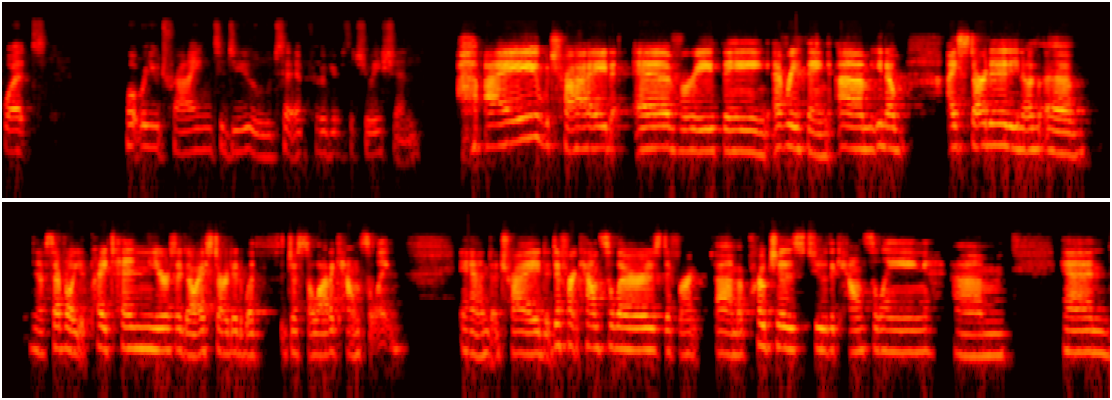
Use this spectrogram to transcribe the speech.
what what were you trying to do to improve your situation? I tried everything, everything. Um, you know, I started, you know, uh, you know, several, probably 10 years ago, I started with just a lot of counseling and I tried different counselors, different um, approaches to the counseling. Um, and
